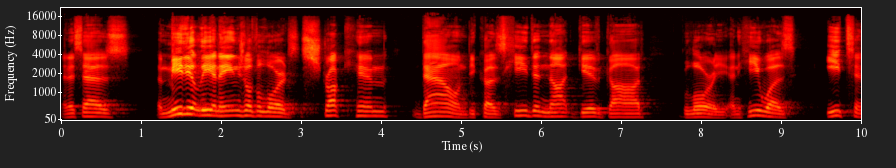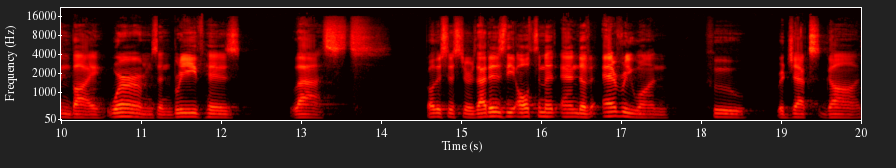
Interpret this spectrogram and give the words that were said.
And it says, immediately an angel of the Lord struck him down because he did not give God glory. And he was eaten by worms and breathe his last. Brothers sisters, that is the ultimate end of everyone who rejects God.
